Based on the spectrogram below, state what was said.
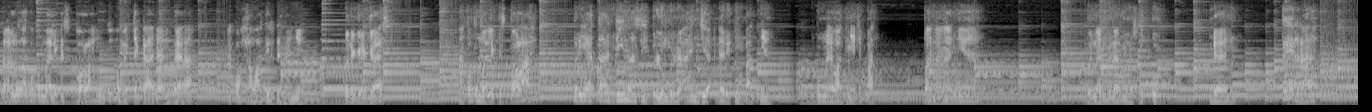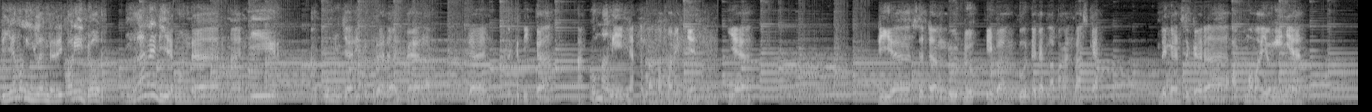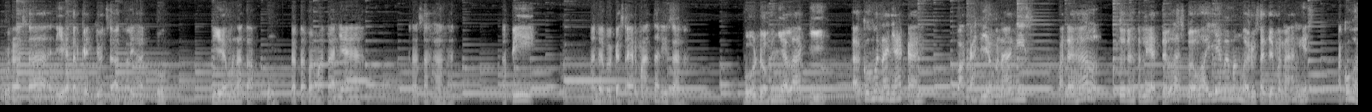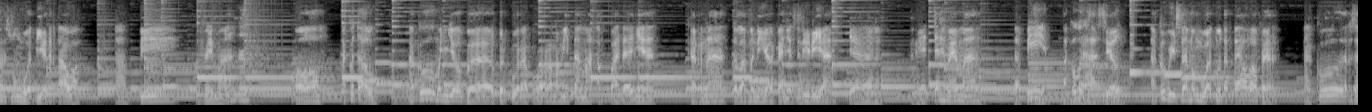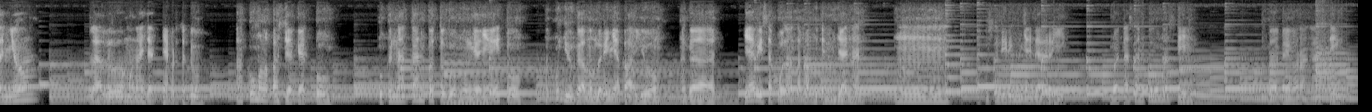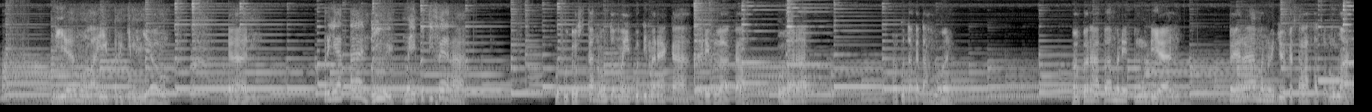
Lalu aku kembali ke sekolah untuk mengecek keadaan Vera. Aku khawatir dengannya. Bergegas, aku kembali ke sekolah. Pria tadi masih belum beranjak dari tempatnya. Aku melewatinya cepat. Pandangannya benar-benar menusukku. Dan Vera, dia menghilang dari koridor. Mana dia? Mundar, mandir, aku mencari keberadaan Vera. Dan seketika, aku mengingat tempat favoritnya. Ya, dia sedang duduk di bangku dekat lapangan basket. Dengan segera, aku memayunginya. Kurasa dia terkejut saat melihatku. Dia menatapku. Tatapan matanya terasa hangat. Tapi ada bekas air mata di sana. Bodohnya lagi, aku menanyakan, apakah dia menangis? Padahal sudah terlihat jelas bahwa ia memang baru saja menangis. Aku harus membuat dia tertawa. Tapi bagaimana? Oh, aku tahu. Aku mencoba berpura-pura meminta maaf padanya karena telah meninggalkannya sendirian. Ya, receh memang. Tapi aku berhasil. Aku bisa membuatmu tertawa, Fer. Aku tersenyum, lalu mengajaknya berteduh. Aku melepas jaketku. Kukenakan ke tubuh mungilnya itu. Aku juga memberinya payung agar dia bisa pulang tanpa hujan-hujanan. Hmm, aku sendiri menyadari batasanku masih sebagai orang asing. Dia mulai pergi menjauh dan pria tadi mengikuti Vera. Kuputuskan untuk mengikuti mereka dari belakang. Kuharap aku tak ketahuan. Beberapa menit kemudian, Vera menuju ke salah satu rumah.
